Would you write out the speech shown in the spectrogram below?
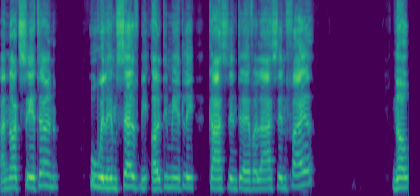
and not Satan, who will himself be ultimately cast into everlasting fire. Now,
